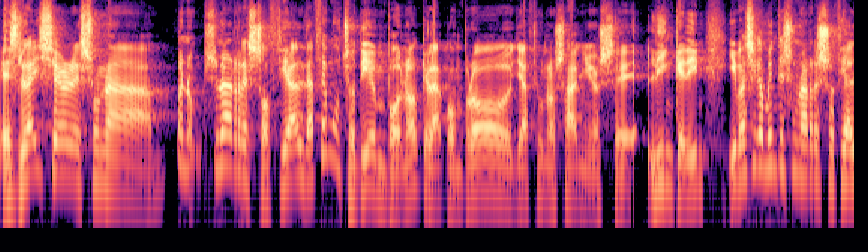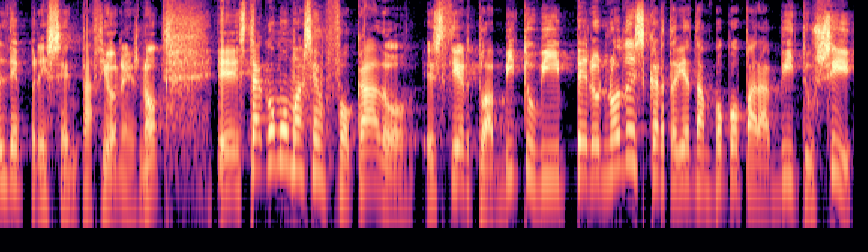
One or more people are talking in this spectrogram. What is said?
SlideShare es una, bueno, es una red social de hace mucho tiempo, ¿no? Que la compró ya hace unos años eh, LinkedIn y básicamente es una red social de presentaciones, ¿no? Eh, está como más enfocado, es cierto, a B2B, pero no descartaría tampoco para B2C,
